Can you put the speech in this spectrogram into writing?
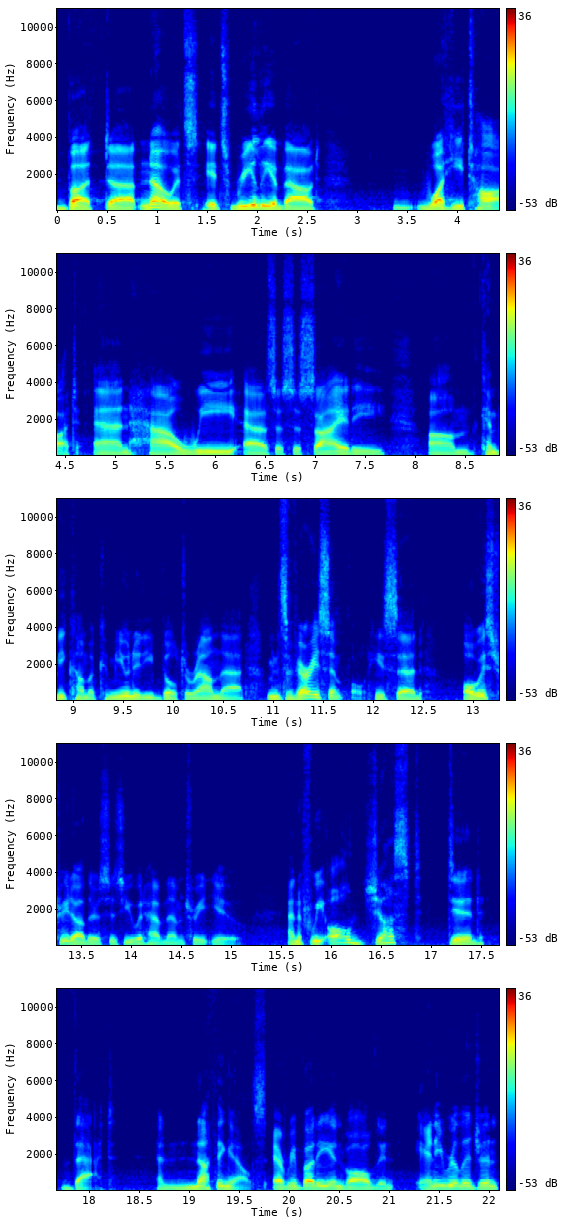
But uh, no, it's it's really about what he taught and how we as a society um, can become a community built around that. I mean, it's very simple. He said, always treat others as you would have them treat you. And if we all just did that and nothing else, everybody involved in any religion,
